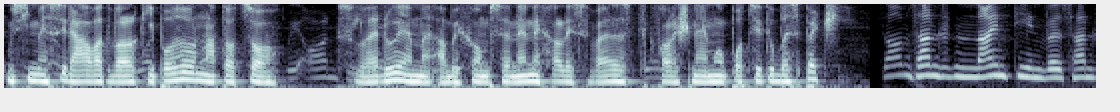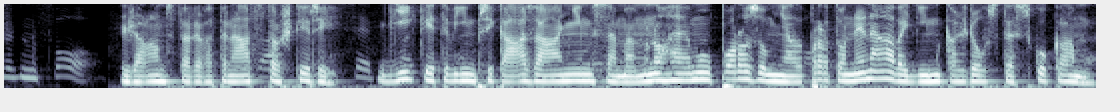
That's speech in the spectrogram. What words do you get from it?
Musíme si dávat velký pozor na to, co sledujeme, abychom se nenechali svést k falešnému pocitu bezpečí. Žalm 119.104. Díky tvým přikázáním jsem mnohému porozuměl, proto nenávidím každou stezku klamu.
